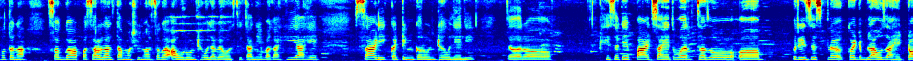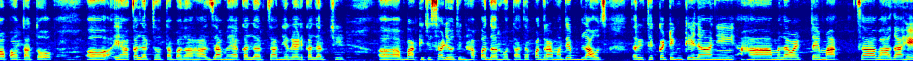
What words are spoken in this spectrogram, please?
होतं ना सगळा पसारा झाला होता मशीनवर सगळं आवरून ठेवलं व्यवस्थित. आणि बघा ही आहे साडी कटिंग करून ठेवलेली. तर हे सगळे पार्ट्स आहेत. वरचा जो प्रिन्सेस कट ब्लाऊज आहे टॉप होता तो ह्या कलरचा होता बघा हा जांभळ्या कलरचा आणि रेड कलरची बाकीची साडी होती. हा पदर होता तर पदरामध्ये ब्लाऊज तर इथे कटिंग केलं आणि हा मला वाटतं मागचा भाग आहे.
